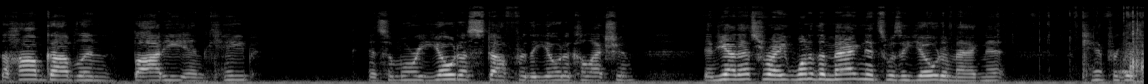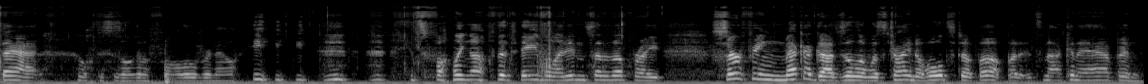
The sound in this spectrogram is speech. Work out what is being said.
the Hobgoblin body and cape, and some more Yoda stuff for the Yoda collection. And yeah, that's right, one of the magnets was a Yoda magnet. I Can't forget that. Oh, this is all going to fall over now. it's falling off the table. I didn't set it up right. Surfing Mecha Godzilla was trying to hold stuff up, but it's not going to happen.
